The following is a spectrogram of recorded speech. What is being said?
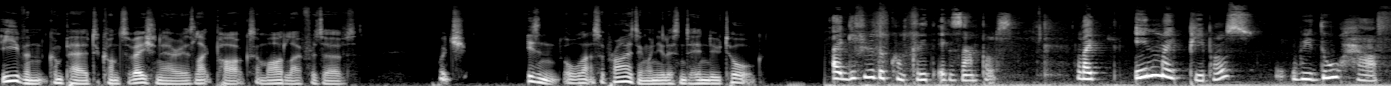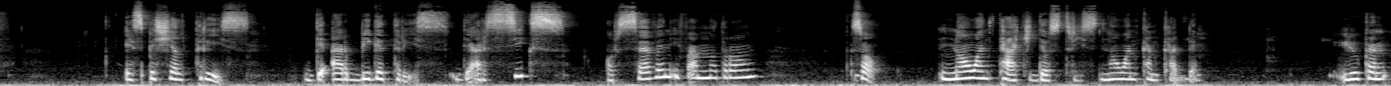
even compared to conservation areas like parks and wildlife reserves. Which isn't all that surprising when you listen to Hindou talk. I give you the concrete examples. Like in my peoples, we do have special trees. They are bigger trees. They are six or seven, if I'm not wrong. So no one touch those trees. No one can cut them. You can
